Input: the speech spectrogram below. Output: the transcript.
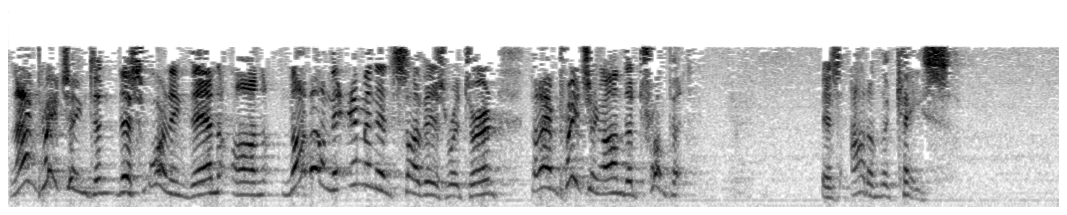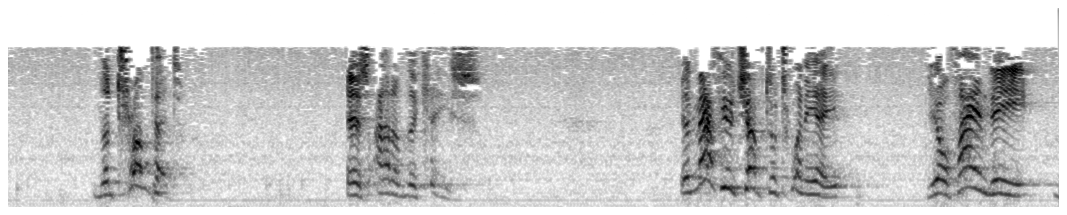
And I'm preaching to, this morning then on not on the imminence of his return, but I'm preaching on the trumpet is out of the case. The trumpet is out of the case. In Matthew chapter 28, you'll find the, the,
